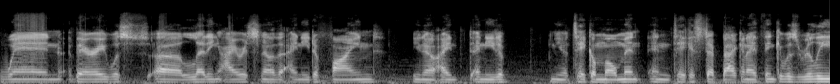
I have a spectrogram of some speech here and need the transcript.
when Barry was uh, letting Iris know that I need to find, you know, I I need to, you know, take a moment and take a step back. And I think it was really,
